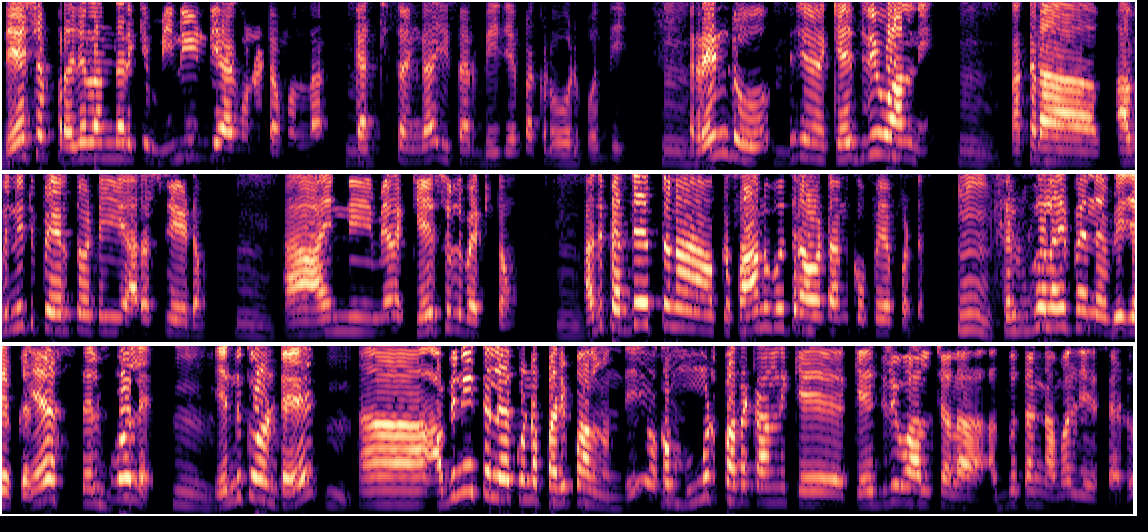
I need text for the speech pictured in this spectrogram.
దేశ ప్రజలందరికీ మినీ ఇండియాగా ఉండటం వల్ల. ఖచ్చితంగా ఈసారి బీజేపీ అక్కడ ఓడిపోద్ది. రెండు కేజ్రీవాల్ని అక్కడ అవినీతి పేరుతోటి అరెస్ట్ చేయడం ఆయన్ని మీద కేసులు పెట్టడం. అది పెద్ద ఎత్తున ఒక సానుభూతి రావడానికి ఉపయోగపడ్డది. సెల్ఫ్ గోల్ అయిపోయింది బీజేపీ ఎస్ సెల్ఫ్ గోలే ఎందుకు అంటే Hmm. అవినీతి లేకుండా పరిపాలన ఉంది. ఒక మూడు పథకాలని కేజ్రీవాల్ చాలా అద్భుతంగా అమలు చేశాడు.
